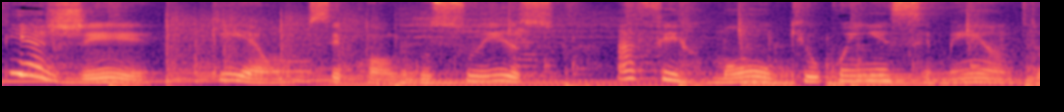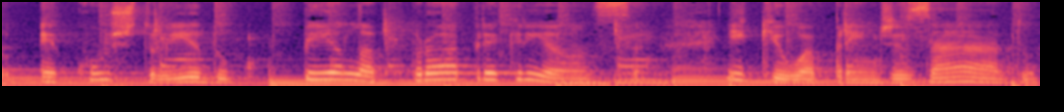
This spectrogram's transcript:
Piaget, que é um psicólogo suíço, afirmou que o conhecimento é construído pela própria criança e que o aprendizado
